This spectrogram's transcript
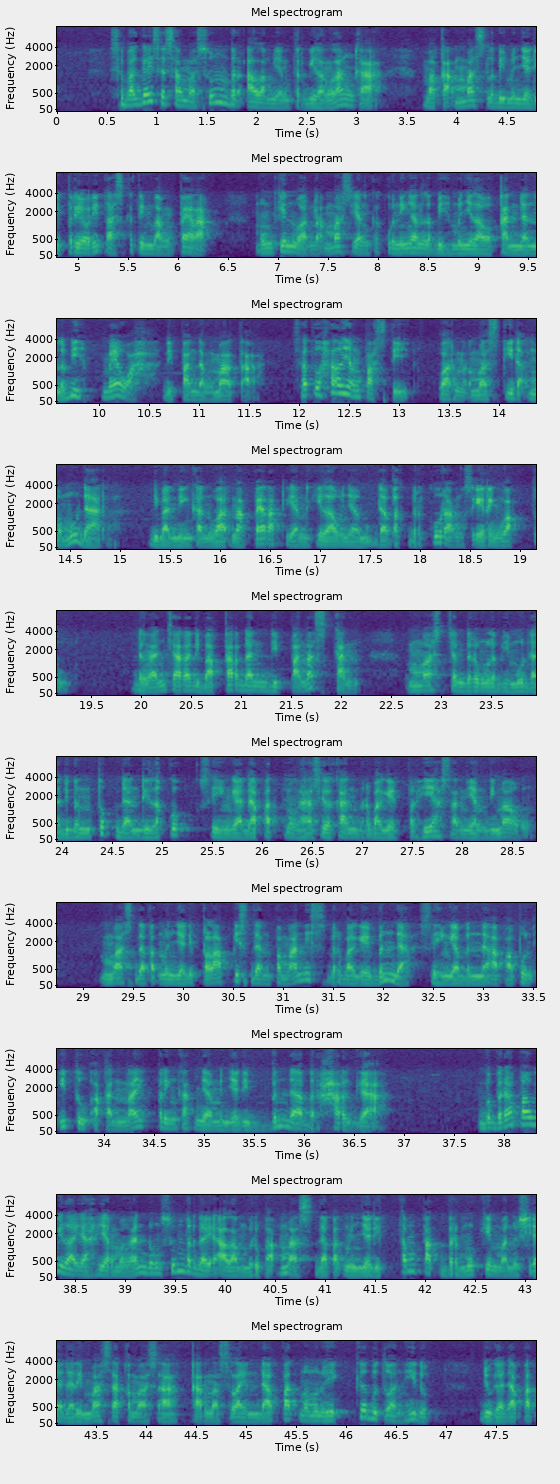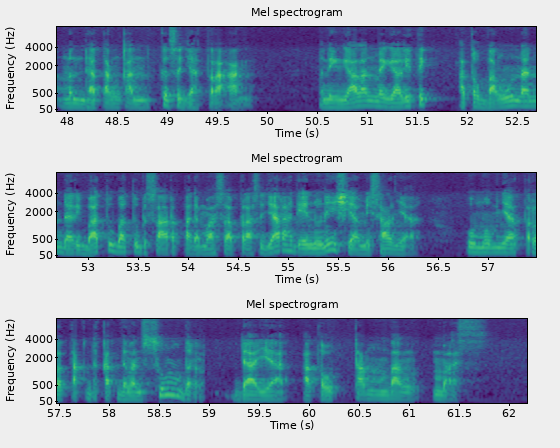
Sebagai sesama sumber alam yang terbilang langka, maka emas lebih menjadi prioritas ketimbang perak. Mungkin warna emas yang kekuningan lebih menyilaukan dan lebih mewah dipandang mata. Satu hal yang pasti, warna emas tidak memudar dibandingkan warna perak yang kilaunya dapat berkurang seiring waktu. Dengan cara dibakar dan dipanaskan, emas cenderung lebih mudah dibentuk dan dilekuk sehingga dapat menghasilkan berbagai perhiasan yang dimau. Emas dapat menjadi pelapis dan pemanis berbagai benda sehingga benda apa pun itu akan naik peringkatnya menjadi benda berharga. Beberapa wilayah yang mengandung sumber daya alam berupa emas dapat menjadi tempat bermukim manusia dari masa ke masa karena selain dapat memenuhi kebutuhan hidup, juga dapat mendatangkan kesejahteraan. Peninggalan megalitik atau bangunan dari batu-batu besar pada masa prasejarah di Indonesia misalnya, umumnya terletak dekat dengan sumber daya atau tambang emas.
